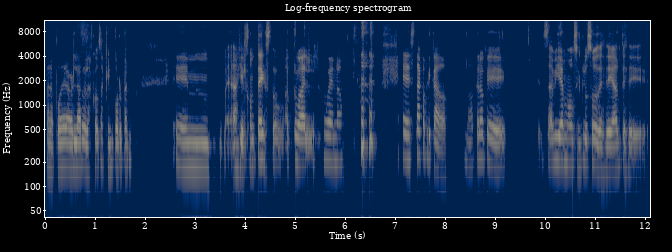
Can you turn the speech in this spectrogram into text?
para poder hablar de las cosas que importan. Eh, el contexto actual, bueno, está complicado. ¿no? Creo que sabíamos incluso desde antes de,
